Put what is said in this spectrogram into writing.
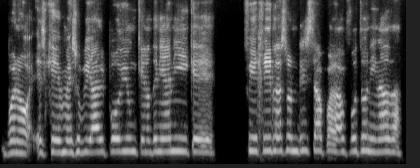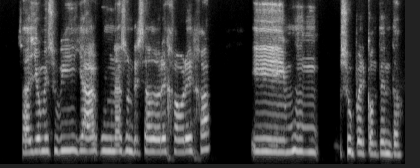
bueno, es que me subí al podium que no tenía ni que fingir la sonrisa para la foto ni nada. O sea, yo me subí ya con una sonrisa de oreja a oreja y súper contenta.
